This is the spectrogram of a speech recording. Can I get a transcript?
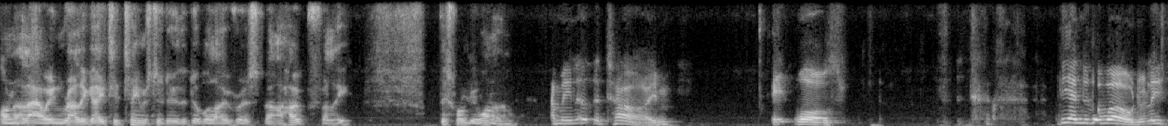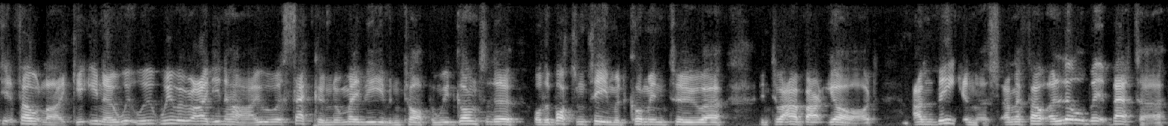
on allowing relegated teams to do the double overs, but hopefully this won't be one of them. I mean, at the time, it was the end of the world, or at least it felt like it. You know, we, we, we were riding high, we were second or maybe even top, and we'd gone to the or the bottom team had come into uh, into our backyard and beaten us. And I felt a little bit better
